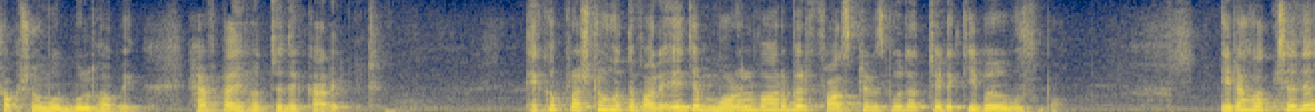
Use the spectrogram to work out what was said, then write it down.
সবসময় ভুল হবে। হ্যাভটাই হচ্ছে যে কারেক্ট একও প্রশ্ন হতে পারে, এই যে মডেল ভার্বের ফার্স্ট টেন্স বোঝাচ্ছে, এটা কীভাবে বুঝব? এটা হচ্ছে যে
